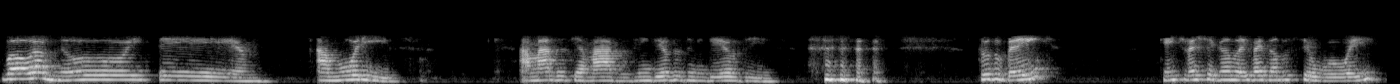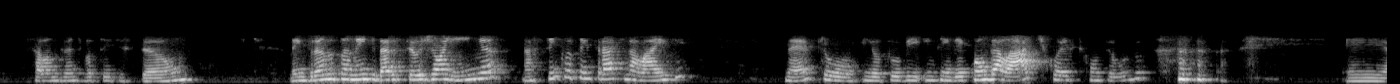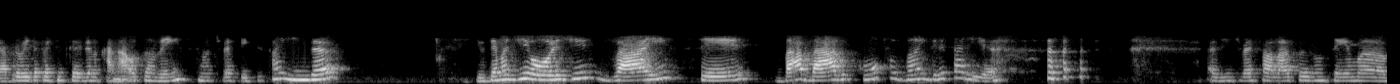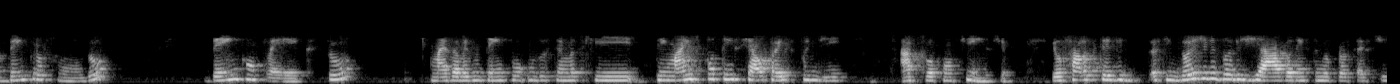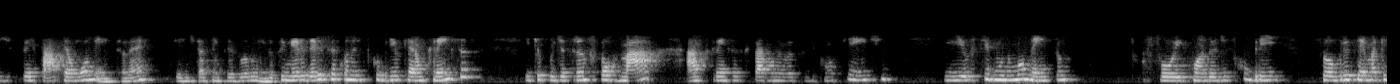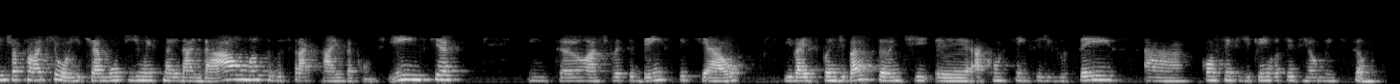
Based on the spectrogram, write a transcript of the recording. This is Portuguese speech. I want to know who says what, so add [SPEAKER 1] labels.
[SPEAKER 1] Boa noite, amores, amadas e amados, lindeusas e lindeuses. Tudo bem? Quem estiver chegando aí vai dando o seu oi, falando de onde vocês estão. Lembrando também de dar o seu joinha assim que você entrar aqui na live, né? Para o YouTube entender quão galáctico é esse conteúdo. É, aproveita para se inscrever no canal também, se não tiver feito isso ainda. E o tema de hoje vai ser babado, confusão e gritaria. a gente vai falar sobre um tema bem profundo, bem complexo, mas ao mesmo tempo um dos temas que tem mais potencial para expandir a sua consciência. Eu falo que teve assim dois divisores de água dentro do meu processo de despertar até o momento, né? Que a gente está sempre evoluindo. O primeiro deles foi quando eu descobri o que eram crenças e que eu podia transformar as crenças que estavam no meu subconsciente. E o segundo momento foi quando eu descobri sobre o tema que a gente vai falar aqui hoje, que é a multidimensionalidade da alma, sobre os fractais da consciência. Então, acho que vai ser bem especial e vai expandir bastante é, a consciência de vocês, a consciência de quem vocês realmente são.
